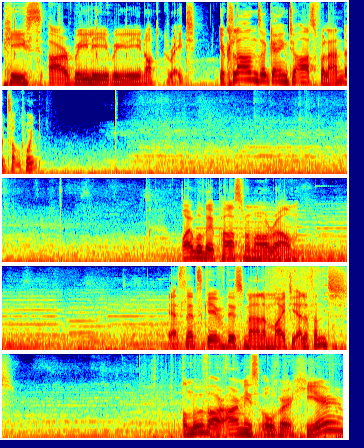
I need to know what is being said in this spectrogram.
piece are really, really not great. Your clans are going to ask for land at some point. Why will they pass from our realm? Yes, let's give this man a mighty elephant. We'll move our armies over here.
